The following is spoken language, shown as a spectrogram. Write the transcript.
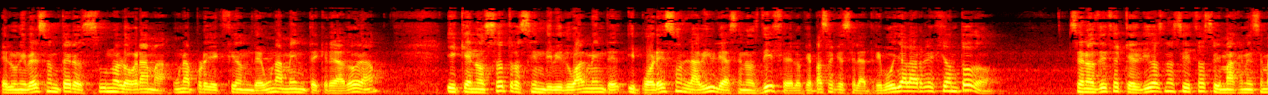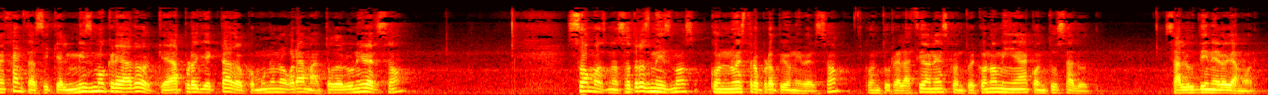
el universo entero es un holograma, una proyección de una mente creadora y que nosotros individualmente, y por eso en la Biblia se nos dice, lo que pasa es que se le atribuye a la religión todo, se nos dice que Dios nos hizo su imagen y semejanza, así que el mismo creador que ha proyectado como un holograma todo el universo, somos nosotros mismos con nuestro propio universo, con tus relaciones, con tu economía, con tu salud. Salud, dinero y amor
